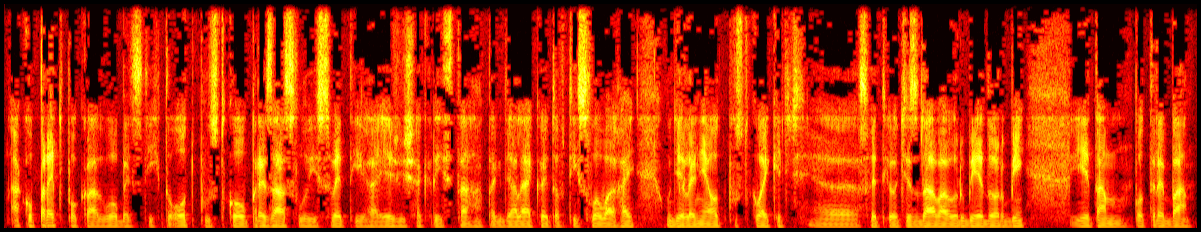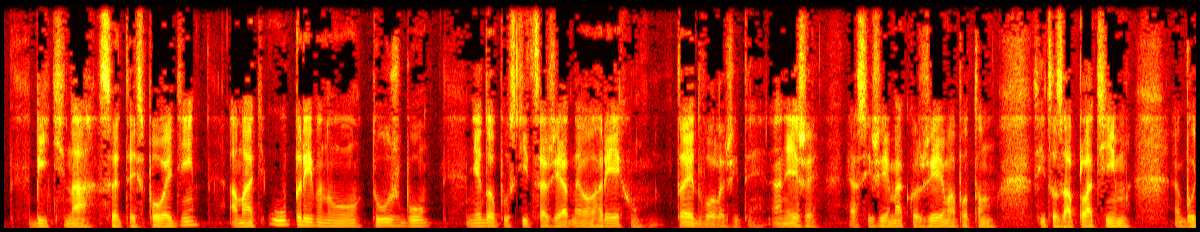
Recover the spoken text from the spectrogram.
ako predpoklad vôbec týchto odpustkov pre zásluhy svetých a Ježiša Krista a tak ďalej, ako je to v tých slovách aj udelenia odpustkov, aj keď e, svätý Otec dáva urbie dorby, je tam potreba byť na svetej spovedi a mať úprimnú túžbu nedopustiť sa žiadneho hriechu. To je dôležité. A nie, že ja si žijem ako žijem a potom si to zaplatím buď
